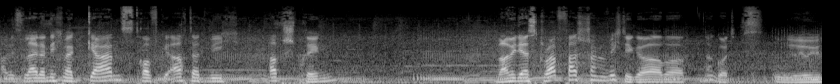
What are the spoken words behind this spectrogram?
habe jetzt leider nicht mehr ganz drauf geachtet, wie ich abspringe. War mir der Scrub fast schon wichtiger, aber na gut. Uiuiui.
